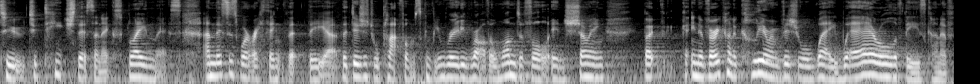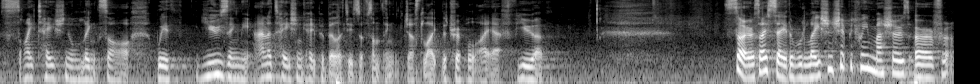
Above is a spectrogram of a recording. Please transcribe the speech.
to, to teach this and explain this. And this is where I think that the, uh, the digital platforms can be really rather wonderful in showing but in a very kind of clear and visual way where all of these kind of citational links are with using the annotation capabilities of something just like the triple IF viewer. So, as I say, the relationship between Machaut's oeuvre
